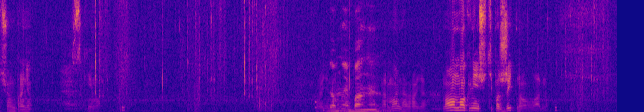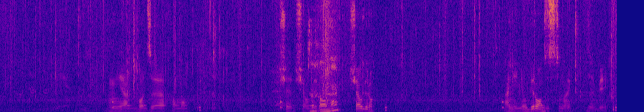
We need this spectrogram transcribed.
что он броню скинул. Вроде Говно ебаное. Нормально вроде. Но он мог в ней еще типа жить, ну ладно. У меня бот за холмом. Ща, ща За уберу. холмом? Ща уберу. А, не, не уберу, он за стеной. Забей. Ну?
